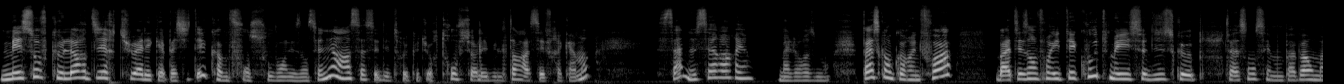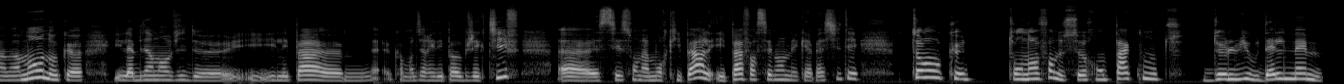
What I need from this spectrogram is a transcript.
Mais sauf que leur dire tu as les capacités, comme font souvent les enseignants, hein, ça c'est des trucs que tu retrouves sur les bulletins assez fréquemment, ça ne sert à rien malheureusement. Parce qu'encore une fois, bah, tes enfants, ils t'écoutent, mais ils se disent que de toute façon, c'est mon papa ou ma maman, donc euh, il a bien envie de... Il n'est pas, euh, comment dire, il n'est pas objectif, euh, c'est son amour qui parle et pas forcément mes capacités. Tant que ton enfant ne se rend pas compte de lui ou d'elle-même,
